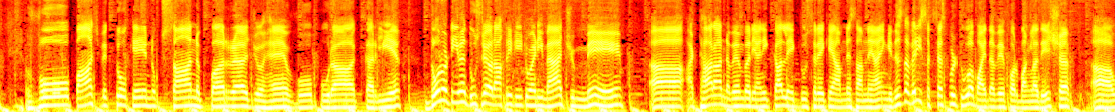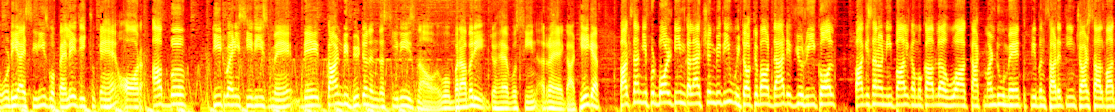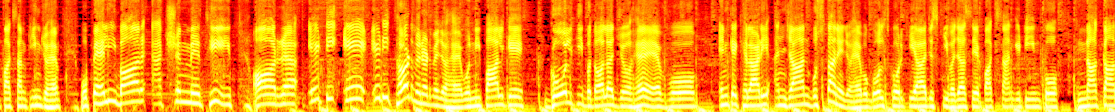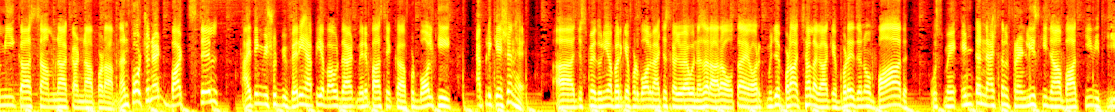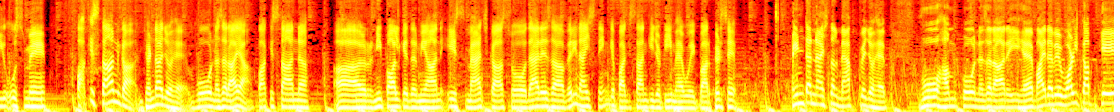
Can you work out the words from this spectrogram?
वो पाँच विकेटों के नुकसान पर जो है वो पूरा कर लिए। दोनों टीमें दूसरे और आखिरी टी ट्वेंटी मैच में अठारह नवंबर, यानी कल एक दूसरे के आमने सामने आएँगे। This a very successful tour by the way for Bangladesh ODI series वो पहले ही जीत चुके हैं, और अब टी ट्वेंटी सीरीज़ में they can't be beaten in the series now वो बराबरी जो है वो सीन रहेगा। ठीक है। पाकिस्तान की फुटबॉल टीम कलेक्शन भी थी। We talk about that if you recall Pakistan और नेपाल का मुकाबला हुआ काठमांडू में तकरीबन साढ़े तीन, चार साल बाद पाकिस्तान टीम जो है, वो पहली बार एक्शन में थी और एटी एटी थर्ड मिनट में जो है, वो नेपाल के गोल की बदौलत जो है, वो इनके खिलाड़ी अनजान बुस्ता ने जो है, वो गोल स्कोर किया, जिसकी वजह से पाकिस्तान की टीम को नाकामी का सामना करना पड़ा। Unfortunate but still I think we should be very happy about that मेरे पास एक फुटबॉल की एप्लीकेशन है। जिसमें दुनिया भर के फुटबॉल मैचेस का जो है वो नज़र आ रहा होता है। और मुझे बड़ा अच्छा लगा कि बड़े दिनों बाद उसमें इंटरनेशनल फ्रेंडलीज की जहाँ बात की हुई थी, उसमें पाकिस्तान का झंडा जो है वो नज़र आया। पाकिस्तान और नेपाल के दरमियान इस मैच का। So that is a very nice thing कि पाकिस्तान की जो टीम है वो एक बार फिर से इंटरनेशनल मैप पे जो है वो हमको नज़र आ रही है। By the way World Cup के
